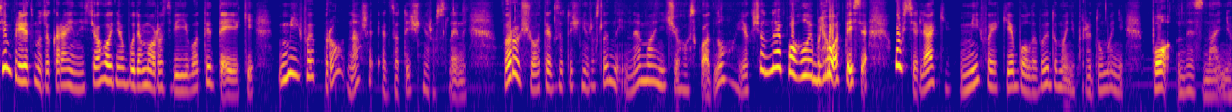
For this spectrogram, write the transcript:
Всім привіт, ми з України. Сьогодні будемо розвіювати деякі міфи про наші екзотичні рослини. Вирощувати екзотичні рослини немає нічого складного, якщо не поглиблюватися у всілякі міфи, які були видумані, придумані по незнанню.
